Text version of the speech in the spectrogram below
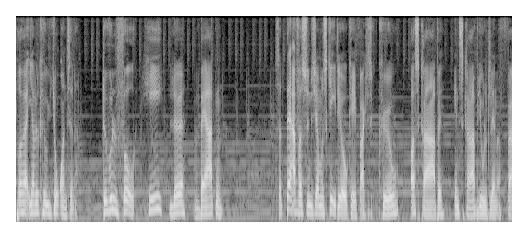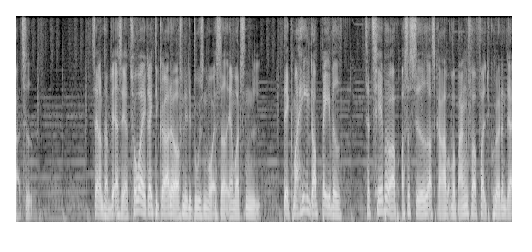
Prøv at høre, jeg vil købe jorden til dig. Du vil få hele verden. Så derfor synes jeg måske, det er okay faktisk at købe og skrabe en skrabejuleklænder før tid. Selvom der, altså, jeg tog ikke rigtig gøre det offentligt i bussen, hvor jeg sad. Jeg måtte sådan dække mig helt op bagved. Tage tæppe op, og så sidde og skrabe. Og var bange for, at folk kunne høre den der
